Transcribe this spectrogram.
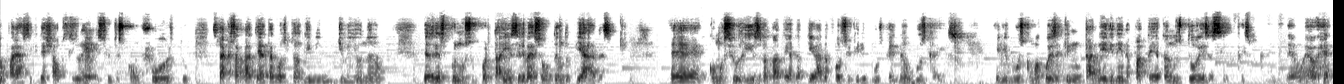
O palhaço tem que deixar o silêncio, o desconforto. Será que essa plateia está gostando de mim, de mim ou não? E às vezes, por não suportar isso, ele vai soltando piadas. É, como se o riso da plateia da piada fosse o que ele busca. Ele não busca isso. Ele busca uma coisa que não está nele nem na plateia, está nos dois, assim. É, é,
